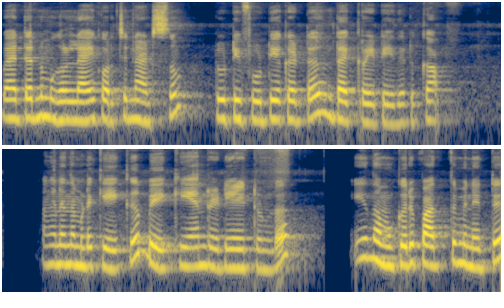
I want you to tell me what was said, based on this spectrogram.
ബാറ്ററിന് മുകളിലായി കുറച്ച് നട്ട്സും ടൂട്ടി ഫ്രൂട്ടിയൊക്കെ ഇട്ട് ഡെക്കറേറ്റ് ചെയ്തെടുക്കാം. അങ്ങനെ നമ്മുടെ കേക്ക് ബേക്ക് ചെയ്യാൻ റെഡി ആയിട്ടുണ്ട്. ഇത് നമുക്കൊരു പത്ത് മിനിറ്റ്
